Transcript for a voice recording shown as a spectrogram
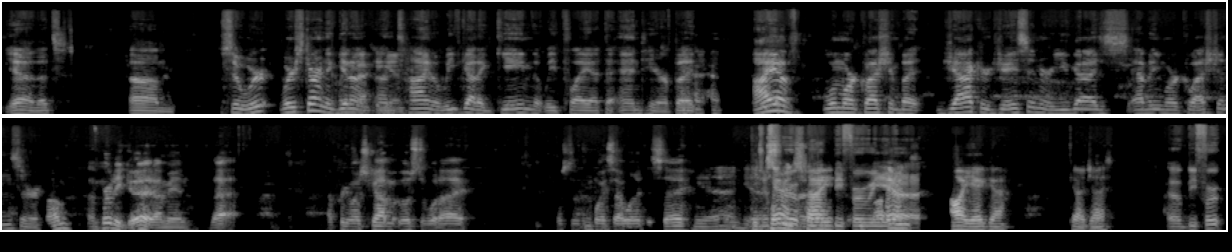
yeah, that's um so we're we're starting to get on, on time, and we've got a game that we play at the end here. But I have one more question. But Jack or Jason, or you guys have any more questions? Or I'm, I'm pretty good. I mean that I pretty much got most of what I most of the points I wanted to say. Yeah, yeah. Just real quick before we uh, oh yeah go go Jason. Uh, before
